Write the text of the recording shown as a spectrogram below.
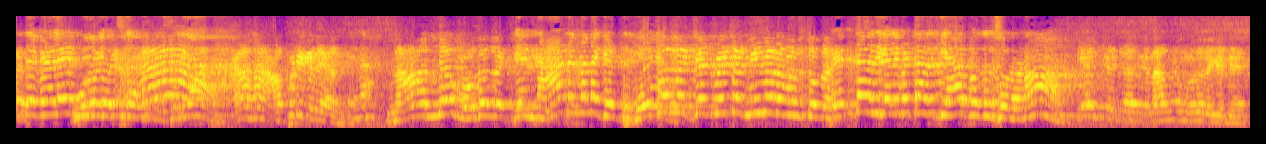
இந்த வேலையை நீங்க வச்சுக்காதீங்க, சரியா? அப்படி கிடையாது? நான் தான் முதல்ல நானும் தானே கேட்டிருக்கேன். முதல்ல கேட்டா நீ தானே பதில் சொல்ற? ரெண்டாவது கேள்வி கேட்டா அதுக்கு யார் பதில் சொல்லணும்? கேள்வி கேட்டாங்க நான் தான் முதல்ல கேட்டேன்.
